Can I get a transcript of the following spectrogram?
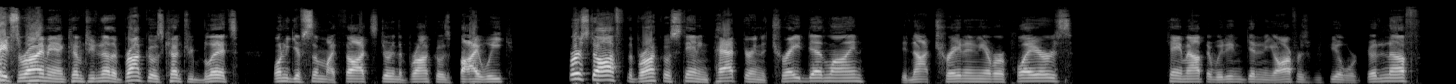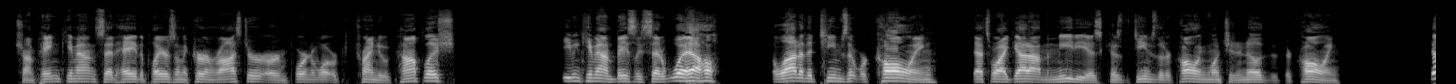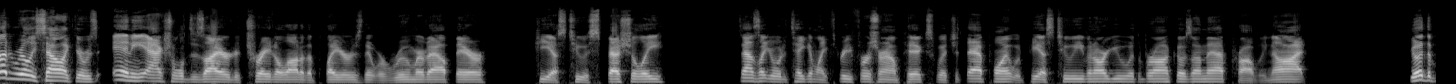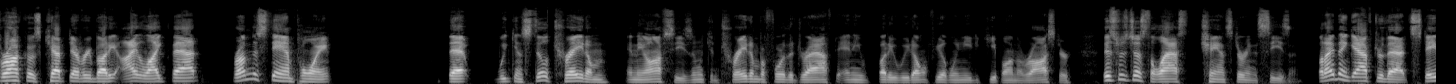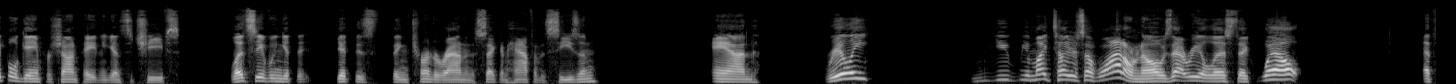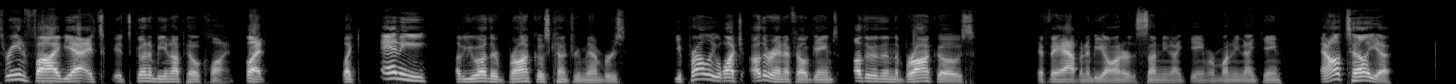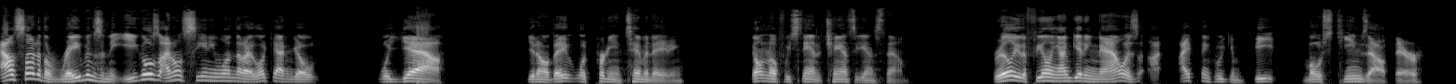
Hey, it's the Rye Man. Come to another Broncos Country Blitz. I want to give some of my thoughts during the Broncos bye week. First off, the Broncos standing pat during the trade deadline. Did not trade any of our players. Came out that we didn't get any offers we feel were good enough. Sean Payton came out and said, hey, the players on the current roster are important to what we're trying to accomplish. Even came out and basically said, well, a lot of the teams that we're calling, that's why I got out in the media, is because the teams that are calling want you to know that they're calling doesn't really sound like there was any actual desire to trade a lot of the players that were rumored out there, PS2 especially. Sounds like it would have taken like three first round picks, which at that point, would PS2 even argue with the Broncos on that? Probably not. Good, the Broncos kept everybody. I like that from the standpoint that we can still trade them in the offseason. We can trade them before the draft anybody we don't feel we need to keep on the roster. This was just the last chance during the season. But I think after that staple game for Sean Payton against the Chiefs, let's see if we can get the, get this thing turned around in the second half of the season. And really, you you might tell yourself, "Well, I don't know, is that realistic?" Well, at 3 and 5, yeah, it's it's going to be an uphill climb. But like any of you other Broncos country members, you probably watch other NFL games other than the Broncos if they happen to be on or the Sunday night game or Monday night game. And I'll tell you, outside of the Ravens and the Eagles, I don't see anyone that I look at and go, well, yeah, you know, they look pretty intimidating. Don't know if we stand a chance against them. Really, the feeling I'm getting now is I, I think we can beat most teams out there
